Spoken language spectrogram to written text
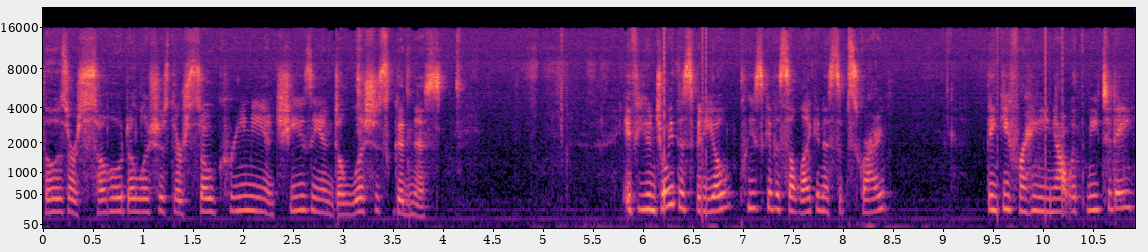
Those are so delicious. They're so creamy and cheesy and delicious goodness. If you enjoyed this video, please give us a like and a subscribe. Thank you for hanging out with me today.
